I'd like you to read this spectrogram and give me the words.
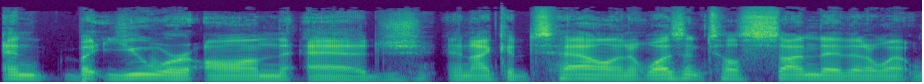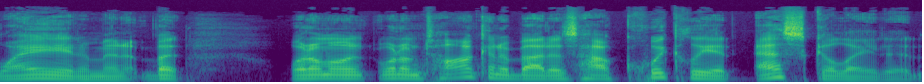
and but you were on the edge, and I could tell. And it wasn't till Sunday that I went, wait a minute. But what I'm on, what I'm talking about is how quickly it escalated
